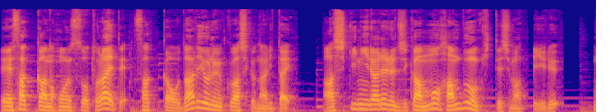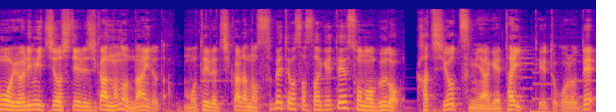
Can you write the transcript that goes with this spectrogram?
えサッカーの本質を捉えてサッカーを誰よりも詳しくなりたい。足利にいられる時間も半分を切ってしまっている。もう寄り道をしている時間などないのだ。持てる力の全てを捧げて、その部の価値を積み上げたいというところで、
